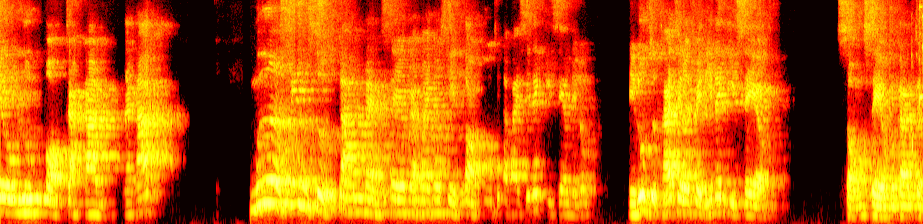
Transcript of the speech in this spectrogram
ลล์หลุดออกจากกันนะครับ เมื่อสิ้นสุดการแบ่งเซลล์แบบไมโทซิสตอบครูที่อภัยซิได้กี่เซลล์เนี่ยลูกนี่รูปสุดท้ายเทโลเฟสนี้ได้กี่เซลล์สองเซลล์มันกำลังจะ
